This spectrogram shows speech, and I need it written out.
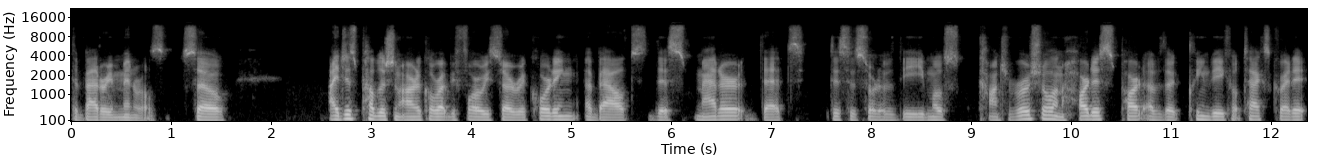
the battery minerals. So I just published an article right before we started recording about this matter that this is sort of the most controversial and hardest part of the clean vehicle tax credit,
